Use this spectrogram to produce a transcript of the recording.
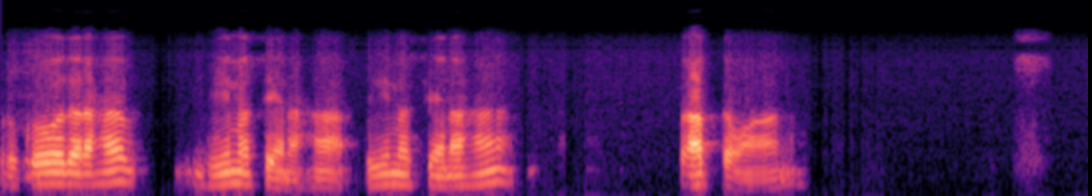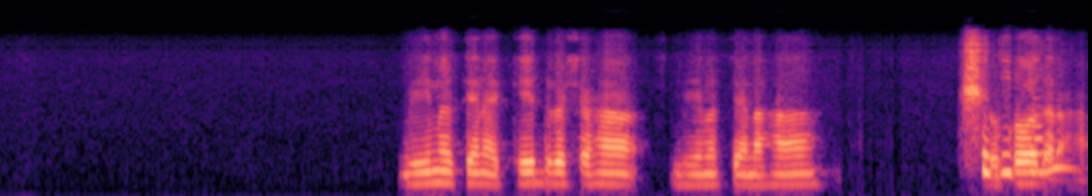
रुकोदरः भीमसेनः। भीमसेनः प्राप्तवान्। भीमसेन कीदृशः? भीमसेनः रुकोदरः।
